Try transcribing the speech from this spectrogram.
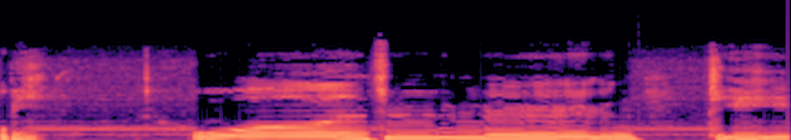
不必问君平。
